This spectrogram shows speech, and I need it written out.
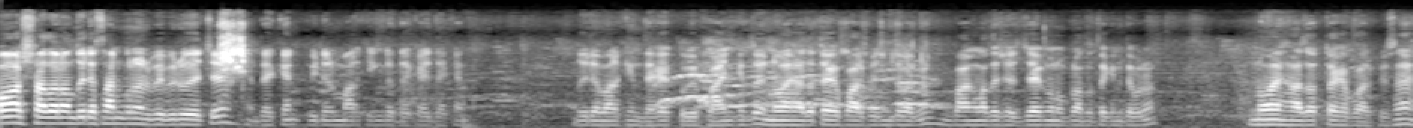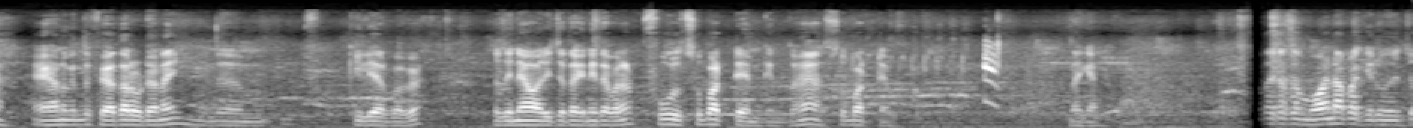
অসাধারণ দুইটা সানকুনের বেবি রয়েছে দেখেন পিডের মার্কিংটা দেখাই দেখেন। দুইটা মার্কিং দেখায় খুবই ফাইন কিন্তু। নয় হাজার টাকা পার পিস নিতে পারবেন। বাংলাদেশের যে কোনো প্রান্ত থেকে নিতে পারবেন। নয় হাজার টাকা পার পিস হ্যাঁ? এখানে কিন্তু ফেদার ওঠে নাই ক্লিয়ার পাবে যদি নেওয়ার ইচ্ছা থাকে নিতে পারেন। ফুল সুপার টেম কিন্তু হ্যাঁ? সুপার টেম দেখেন। আমাদের কাছে ময়না পাখি রয়েছে,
